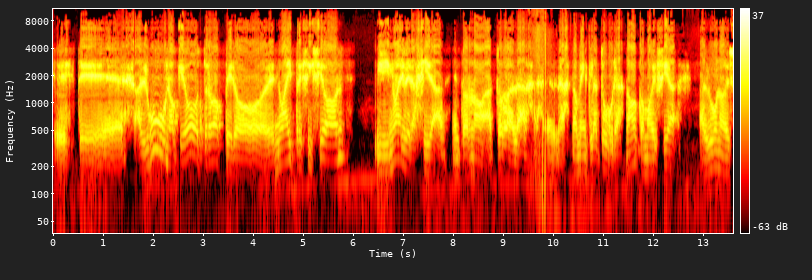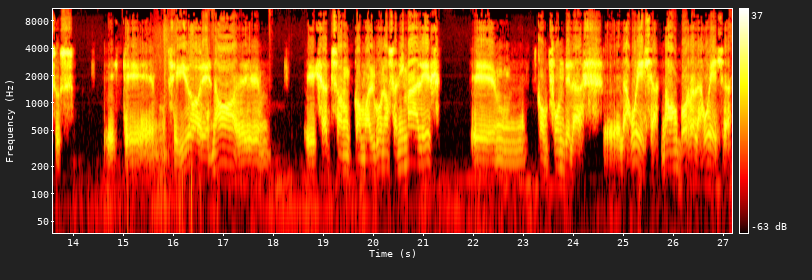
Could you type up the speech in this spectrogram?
Este, alguno que otro, pero no hay precisión y no hay veracidad en torno a toda la, la nomenclatura, ¿no? Como decía algunos de sus este, seguidores, ¿no? Eh, eh, Hudson, como algunos animales, eh, confunde las, las huellas, ¿no? Borra las huellas.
